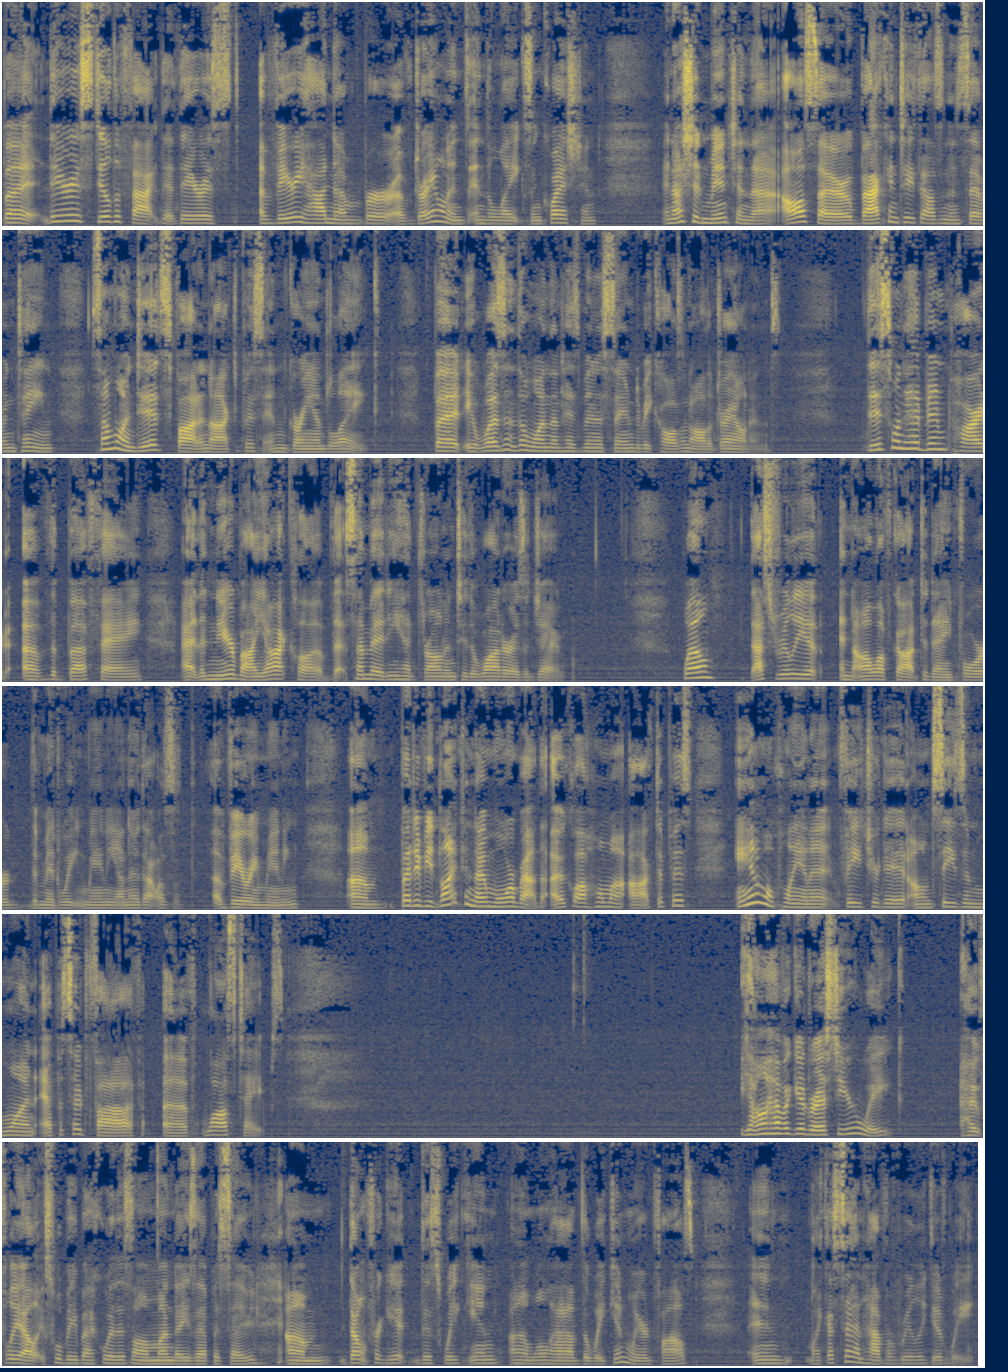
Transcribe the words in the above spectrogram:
But there is still the fact that there is a very high number of drownings in the lakes in question. And I should mention that also back in 2017, someone did spot an octopus in Grand Lake, but it wasn't the one that has been assumed to be causing all the drownings. This one had been part of the buffet at the nearby yacht club that somebody had thrown into the water as a joke. Well, that's really it and all I've got today for the midweek mini. I know that was a very many. Um, but if you'd like to know more about the Oklahoma octopus, Animal Planet featured it on season one, episode five of Lost Tapes. Y'all have a good rest of your week. Hopefully, Alex will be back with us on Monday's episode. Um, don't forget, this weekend uh, we'll have the Weekend Weird Files. And like I said, have a really good week.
